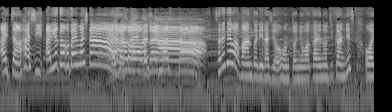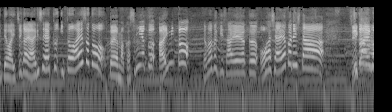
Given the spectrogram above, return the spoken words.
愛ちゃんハッシーありがとうございました。ありがとうございましたそれではバンドリラジオ本当にお別れの時間です。お相手は市ヶ谷有沙役伊藤彩沙と富山かすみ役あいみと。山吹さえ役大橋彩香でした。次回も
